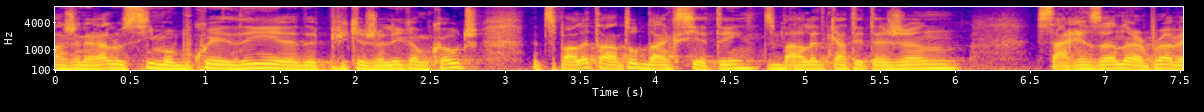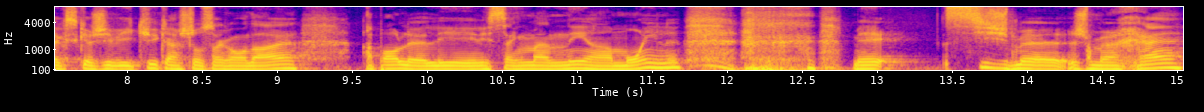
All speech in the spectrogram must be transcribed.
en général aussi, il m'a beaucoup aidé euh, depuis que je l'ai comme coach. Mais tu parlais tantôt d'anxiété. Tu Mhm. parlais de quand t'étais jeune. Ça résonne un peu avec ce que j'ai vécu quand j'étais au secondaire, à part le- les, les segments de nez en moins. Là. Mais si je me, je me rends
